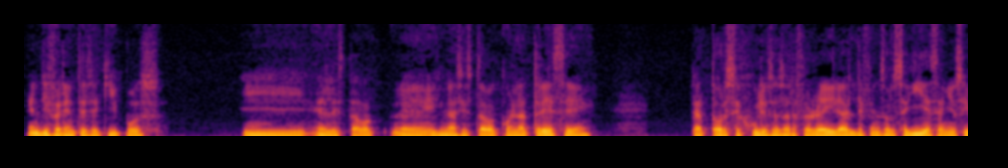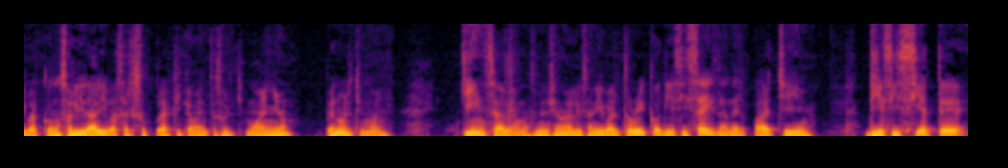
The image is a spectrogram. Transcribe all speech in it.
en diferentes equipos y él estaba, eh, Ignacio estaba con la 13, 14 Julio César Ferreira, el defensor seguía, ese año se iba a consolidar, iba a ser su, prácticamente su último año, penúltimo año. 15 habíamos mencionado a Luis Aníbal Torrico, 16 Daniel Pachi, 17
